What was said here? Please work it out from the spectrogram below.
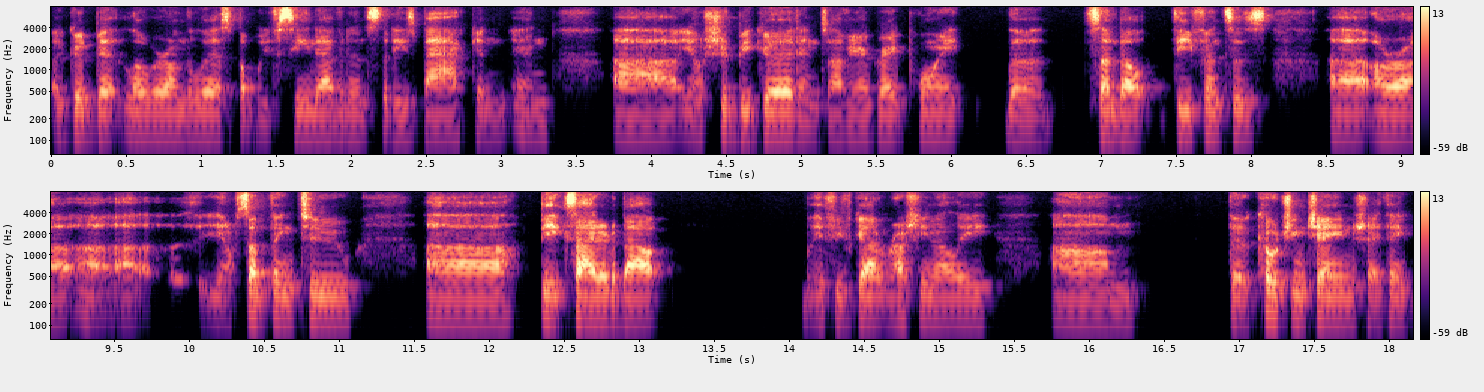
a good bit lower on the list. But we've seen evidence that he's back and, and uh, you know, should be good. And Xavier, great point. The Sunbelt defenses uh, are, uh, uh, you know, something to uh, be excited about if you've got Rasheen Ali. Um, the coaching change, I think,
